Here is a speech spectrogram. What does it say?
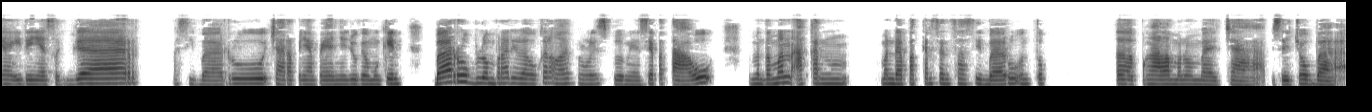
yang idenya segar, masih baru, cara penyampaiannya juga mungkin baru belum pernah dilakukan oleh penulis sebelumnya. Siapa tahu teman-teman akan mendapatkan sensasi baru untuk eh, pengalaman membaca, bisa dicoba.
